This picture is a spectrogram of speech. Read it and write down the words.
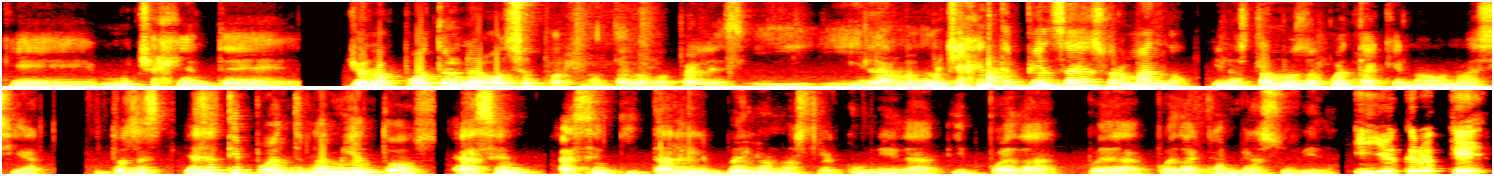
que mucha gente yo no puedo tener un negocio porque no tengo papeles. Y, mucha gente piensa eso, Armando, y nos estamos dando cuenta que no, no es cierto. Entonces, ese tipo de entrenamientos hacen, hacen quitar el velo a nuestra comunidad y pueda, pueda, pueda cambiar su vida. Y yo creo que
